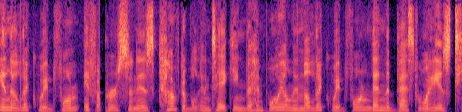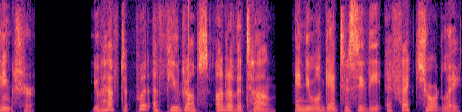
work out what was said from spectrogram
In the liquid form if a person is comfortable in taking the hemp oil in the liquid form then the best way is tincture. You have to put a few drops under the tongue and you will get to see the effect shortly.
